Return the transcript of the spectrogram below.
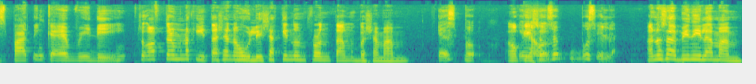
spotting ka everyday. So after mo nakita siya, nahuli siya, kinonfronta mo ba siya, ma'am? Yes po. Okay, so- Inausap ko po sila. Ano sabi nila, ma'am?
